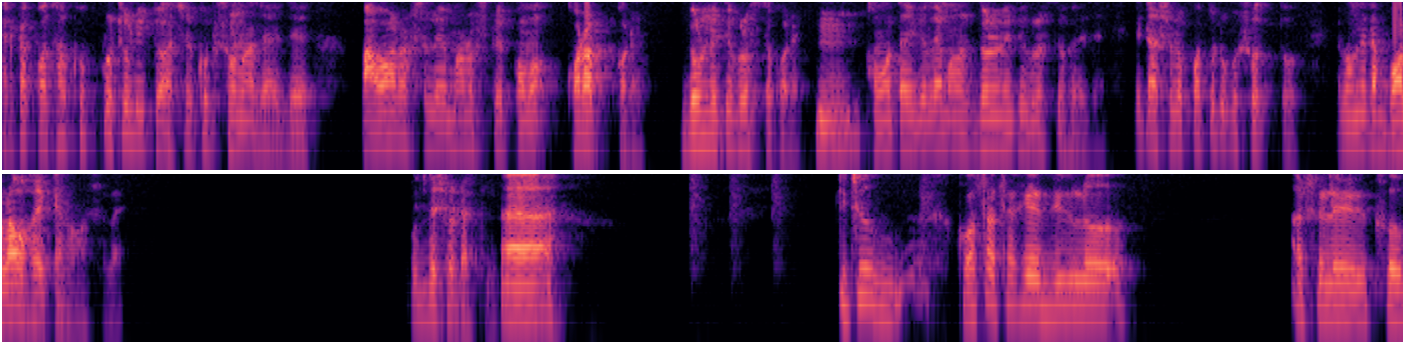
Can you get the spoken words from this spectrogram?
একটা কথা খুব প্রচলিত আছে খুব শোনা যায় যে পাওয়ার আসলে মানুষকে করাপ্ট করে দুর্নীতিগ্রস্ত করে। হুম। ক্ষমতায় গেলে মানুষ দুর্নীতিগ্রস্ত হয়ে যায়। এটা আসলে কতটুকু সত্য এবং এটা বলাও হয় কেন আসলে? উদ্দেশ্যটা কি? কিছু কথা থাকে যেগুলো আসলে খুব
